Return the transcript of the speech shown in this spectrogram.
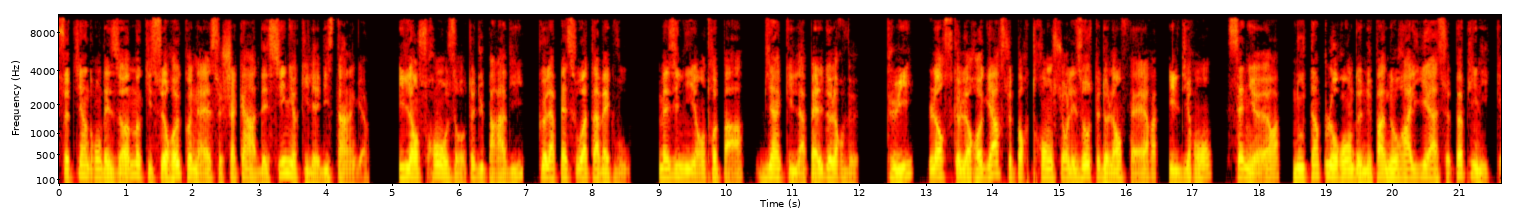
se tiendront des hommes qui se reconnaissent chacun à des signes qui les distinguent. Ils lanceront aux hôtes du paradis, que la paix soit avec vous. Mais ils n'y entrent pas, bien qu'ils l'appellent de leur vœu. Puis, lorsque leurs regards se porteront sur les hôtes de l'enfer, ils diront, Seigneur, nous t'implorons de ne pas nous rallier à ce peuple inique.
